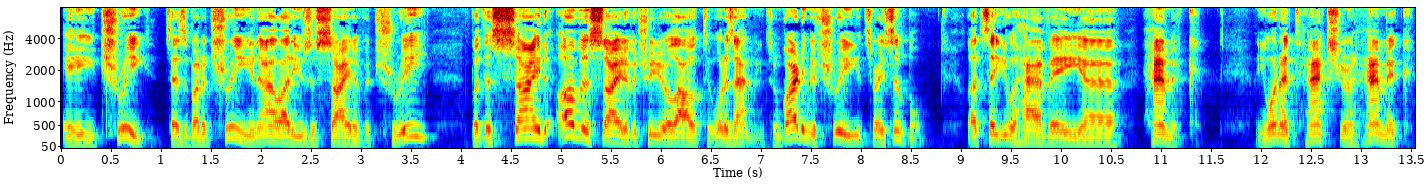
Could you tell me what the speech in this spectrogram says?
a tree. It says about a tree, you're not allowed to use the side of a tree, but the side of a side of a tree you're allowed to. What does that mean? So regarding a tree, it's very simple. Let's say you have a uh, hammock. You want to attach your hammock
